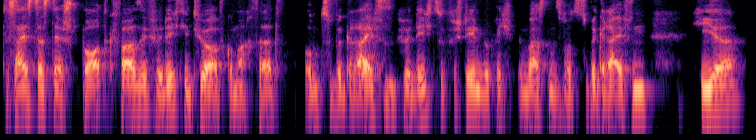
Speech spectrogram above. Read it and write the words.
Das heißt, dass der Sport quasi für dich die Tür aufgemacht hat, um zu begreifen, für dich zu verstehen, wirklich im wahrsten Sinne zu begreifen, hier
